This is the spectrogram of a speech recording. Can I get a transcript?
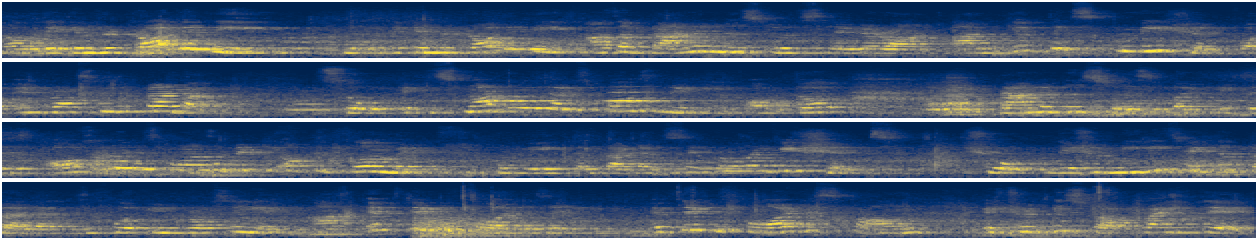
Now they can withdraw their name. They can withdraw their name as a brand investors later on and give the explanation for endorsing the product. So it is not only the responsibility of the brand investors, but it is also the responsibility of the government who make the and provisions. So they should really check the product before endorsing it, and if their default is if their default is found, it should be stopped right there.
